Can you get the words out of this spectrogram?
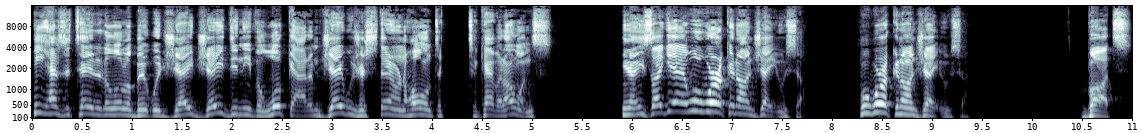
he hesitated a little bit with Jay. Jay didn't even look at him. Jay was just staring a hole into to Kevin Owens. You know, he's like, yeah, we're working on Jay Uso. We're working on Jay Uso. But,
